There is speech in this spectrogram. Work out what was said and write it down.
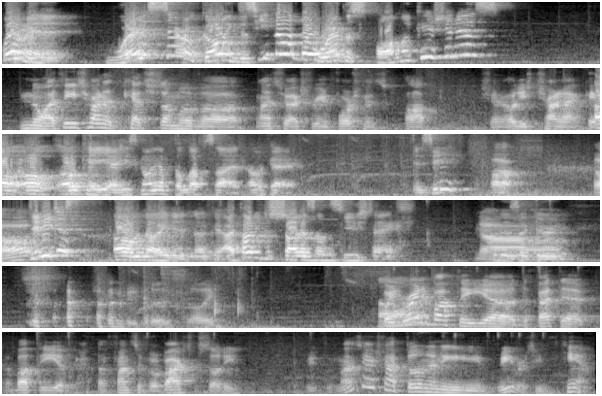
Wait a minute, where's Sero going? Does he not know where the spawn location is? No, I think he's trying to catch some of uh, Lancer X reinforcements pop. Or he's trying to get. Oh, oh, okay, yeah, he's going up the left side. Okay. Is he? Oh, oh Did he just... Oh, no, he didn't. Okay, I thought he just shot his own siege tank. no. It is a That'd be really silly. But you're right about the uh, the fact that about the uh, offensive robotics facility. Lancer X not building any Reavers. He can't.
